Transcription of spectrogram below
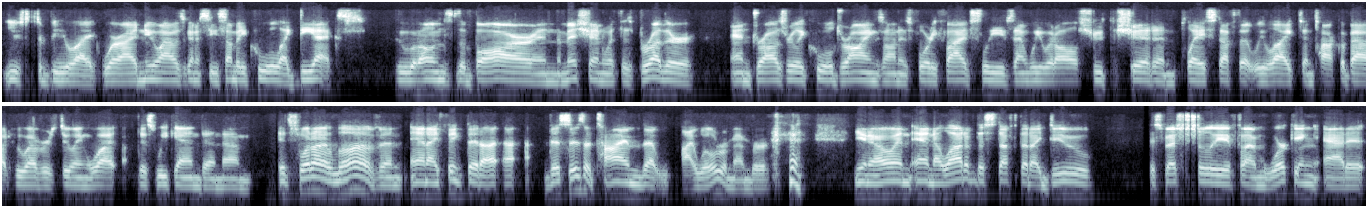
used to be like, where I knew I was going to see somebody cool like DX, who owns the bar and the mission with his brother and draws really cool drawings on his 45 sleeves. And we would all shoot the shit and play stuff that we liked and talk about whoever's doing what this weekend. And um, it's what I love. And, and I think that I, I this is a time that I will remember, you know, and, and a lot of the stuff that I do, especially if I'm working at it,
